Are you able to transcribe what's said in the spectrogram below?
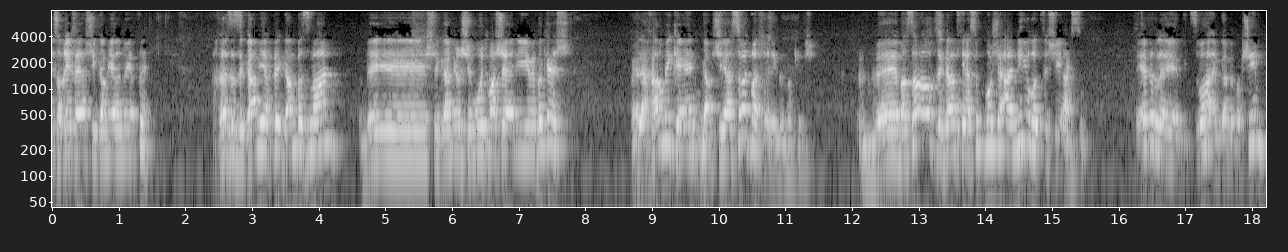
צריך היה שגם יענו יפה. אחרי זה זה גם יפה, גם בזמן, ושגם ירשמו את מה שאני מבקש. ולאחר מכן, גם שיעשו את מה שאני מבקש. ובסוף זה גם שיעשו כמו שאני רוצה שיעשו. מעבר לביצוע, הם גם מבקשים,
